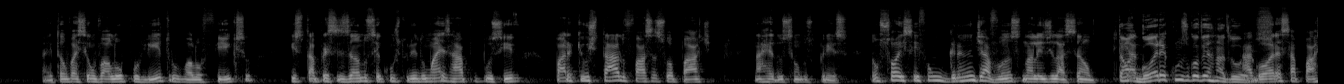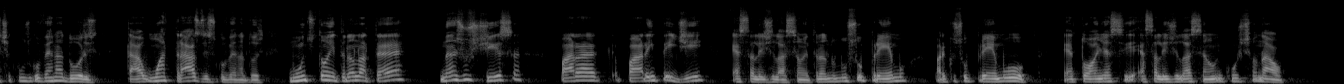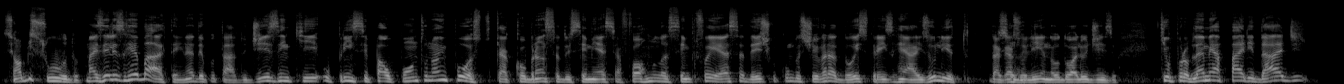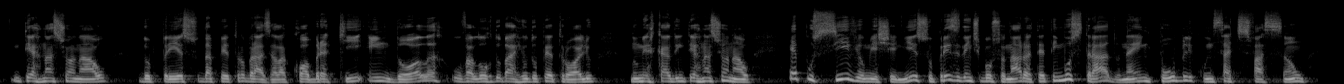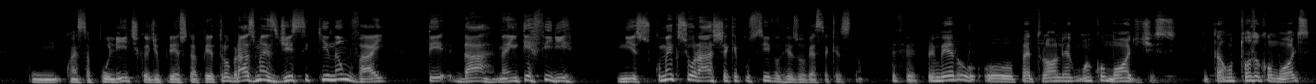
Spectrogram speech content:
Então vai ser um valor por litro, um valor fixo. Isso está precisando ser construído o mais rápido possível para que o Estado faça a sua parte na redução dos preços. Então, só isso aí foi um grande avanço na legislação. Então, agora é com os governadores. Agora, essa parte é com os governadores. Está um atraso desses governadores. Muitos estão entrando até na justiça para, para impedir essa legislação, entrando no Supremo, para que o Supremo é, torne essa legislação inconstitucional. Isso é um absurdo. Mas eles rebatem, né, deputado? Dizem que o principal ponto não é o imposto, que a cobrança do ICMS, a fórmula sempre foi essa, desde que o combustível era dois, três reais o litro da Sim. gasolina ou do óleo diesel. Que o problema é a paridade internacional do preço da Petrobras. Ela cobra aqui em dólar o valor do barril do petróleo no mercado internacional. É possível mexer nisso? O presidente Bolsonaro até tem mostrado, né, em público, insatisfação com, com essa política de preço da Petrobras, mas disse que não vai ter, dar, né, interferir nisso. Como é que o senhor acha que é possível resolver essa questão? Perfeito. Primeiro, o petróleo é uma commodity. Então, toda commodity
